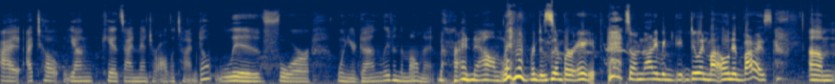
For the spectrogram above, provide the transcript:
I, I tell young kids I mentor all the time don't live for when you're done, live in the moment. But right now, I'm living for December 8th. So I'm not even doing my own advice. Um,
